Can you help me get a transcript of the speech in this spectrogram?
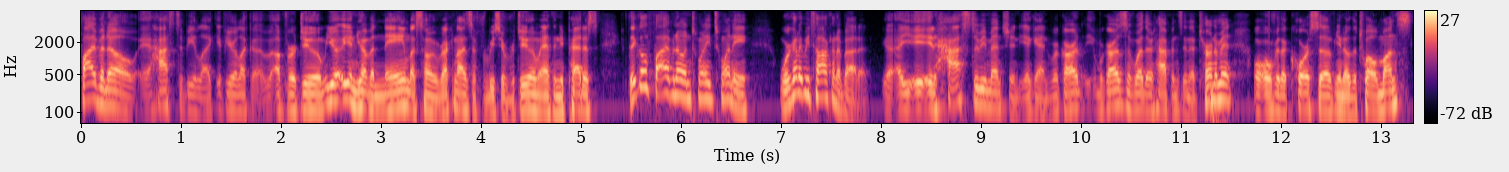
five and zero, it has to be like if you're like a, a Werdum, you, and you have a name like someone recognizes, like Fabricio Werdum, Anthony Pettis. If they go five and zero in 2020, we're going to be talking about it. It, it has to be mentioned again, regard, regardless of whether it happens in a tournament or over the course of you know the 12 months.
